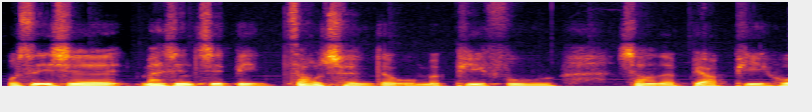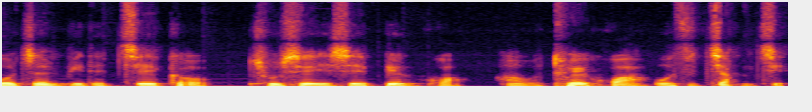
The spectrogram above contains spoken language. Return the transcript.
或是一些慢性疾病造成的，我们皮肤上的表皮或真皮的结构出现一些变化，啊退化或是降解，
